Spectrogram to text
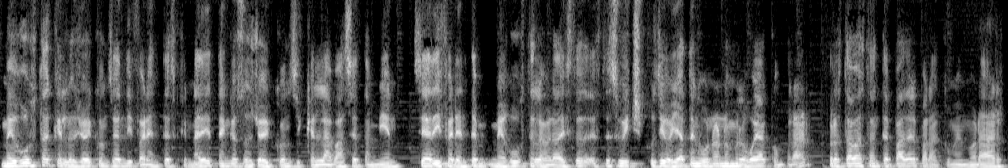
me gusta que los Joy-Cons sean diferentes, que nadie tenga esos Joy-Cons y que la base también sea diferente. Me gusta, la verdad, este, este Switch, pues digo, ya tengo uno, no me lo voy a comprar, pero está bastante padre para conmemorar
